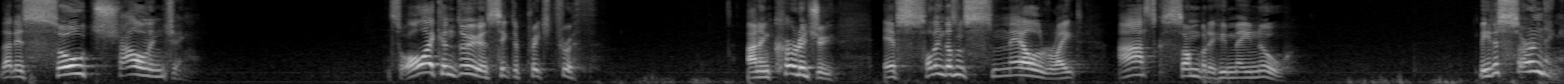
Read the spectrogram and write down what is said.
that is so challenging so all I can do is seek to preach truth and encourage you. If something doesn't smell right, ask somebody who may know. Be discerning.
